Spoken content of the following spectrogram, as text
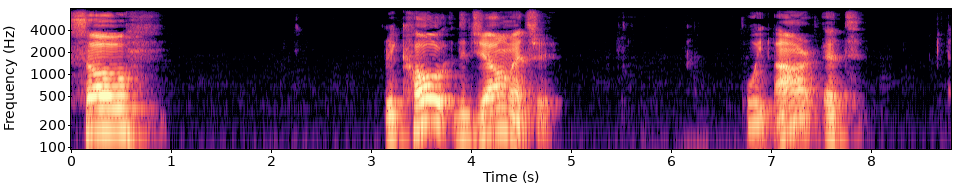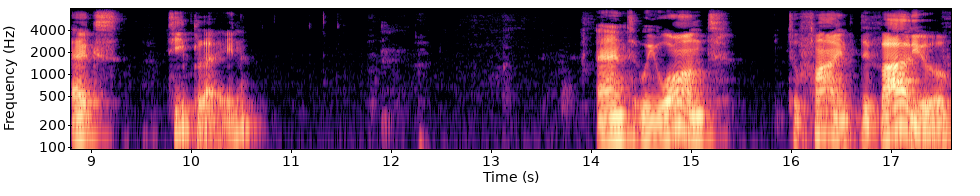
So recall the geometry. We are at xt plane and we want to find the value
